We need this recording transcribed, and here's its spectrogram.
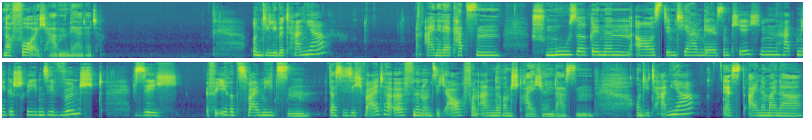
noch vor euch haben werdet. Und die liebe Tanja, eine der Katzenschmuserinnen aus dem Tierheim Gelsenkirchen, hat mir geschrieben, sie wünscht sich für ihre zwei Miezen, dass sie sich weiter öffnen und sich auch von anderen streicheln lassen. Und die Tanja ist eine meiner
